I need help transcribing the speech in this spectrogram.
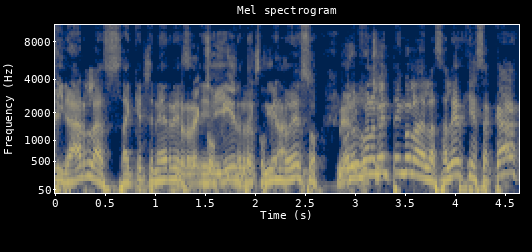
tirarlas, hay que tener. este, recomiendo eso. Yo solamente tengo la de las alergias acá,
